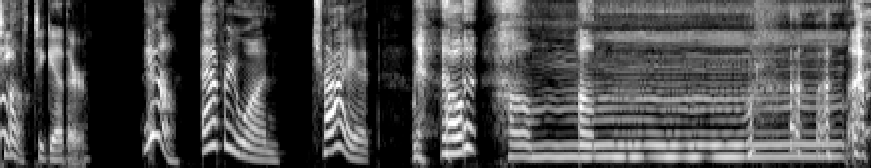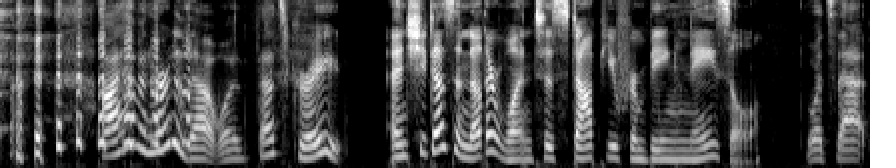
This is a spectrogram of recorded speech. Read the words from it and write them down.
teeth together yeah Everyone, try it. Oh, hum. um, I haven't heard of that one. That's great. and she does another one to stop you from being nasal What's that?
